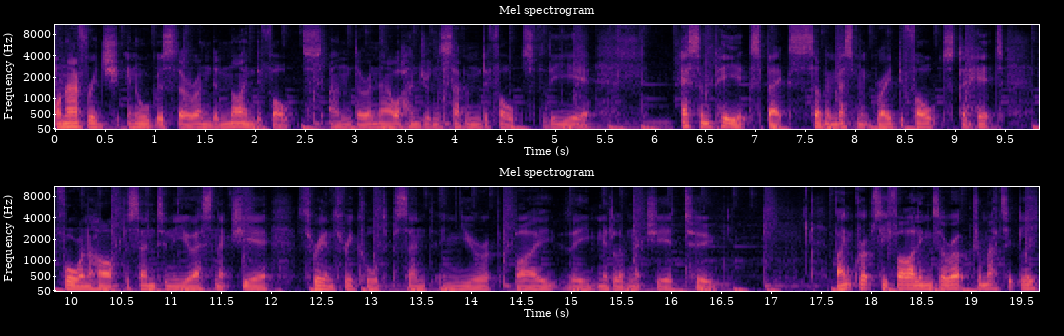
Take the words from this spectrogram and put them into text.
On average, in August, there are under nine defaults, and there are now 107 defaults for the year. S&P expects sub-investment grade defaults to hit 4.5% in the US next year, 3 and 3 quarter percent in Europe by the middle of next year too. Bankruptcy filings are up dramatically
